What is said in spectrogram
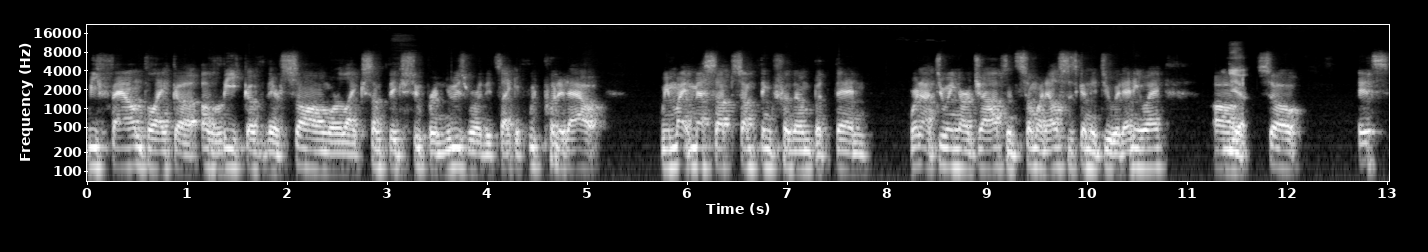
We found like a, a leak of their song or like something super newsworthy. It's like if we put it out, we might mess up something for them, but then we're not doing our jobs and someone else is going to do it anyway. Um, Yeah. So it's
